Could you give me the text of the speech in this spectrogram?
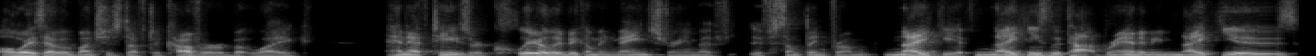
always have a bunch of stuff to cover, but like NFTs are clearly becoming mainstream. If if something from Nike, if Nike's the top brand, I mean Nike is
